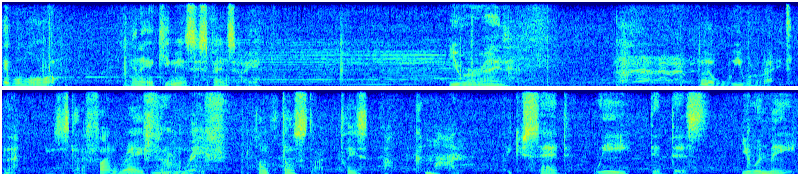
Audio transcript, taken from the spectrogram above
Hey, whoa, whoa, whoa. You're gonna keep me in suspense, are you? You were right. No, we were right. Nah. We just gotta find Rafe No, and... Rafe. Don't, don't start, please. Oh, come on. Like you said, we did this. You and me.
